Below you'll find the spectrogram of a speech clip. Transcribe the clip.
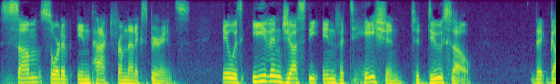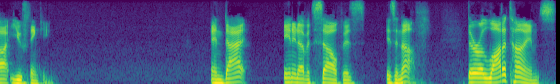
some sort of impact from that experience. It was even just the invitation to do so that got you thinking. And that in and of itself is is enough. There are a lot of times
